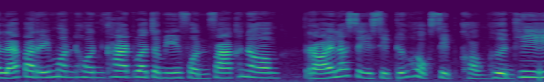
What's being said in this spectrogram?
รและปริมณฑลคาดว่าจะมีฝนฟ้าขนองร้อยละ 40-60 ของพื้นที่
